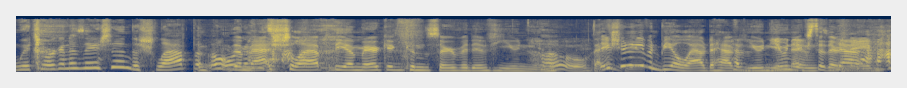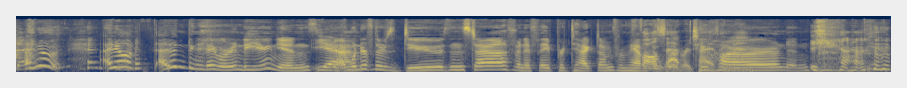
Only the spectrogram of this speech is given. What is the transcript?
Which organization? The Schlapp? The Matt Schlapp, the American Conservative Union. Oh, they shouldn't even be allowed to have, Have union next to their Yeah. name. I don't. I don't. I didn't think they were into unions. Yeah. I wonder if there's dues and stuff, and if they protect them from having False to work too hard. And Yeah.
